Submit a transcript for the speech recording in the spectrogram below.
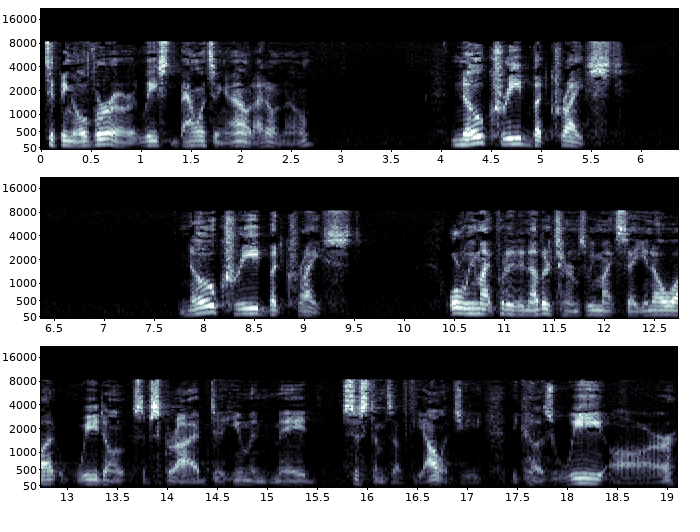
tipping over or at least balancing out. I don't know. No creed but Christ. No creed but Christ. Or we might put it in other terms. We might say, you know what? We don't subscribe to human made systems of theology because we are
